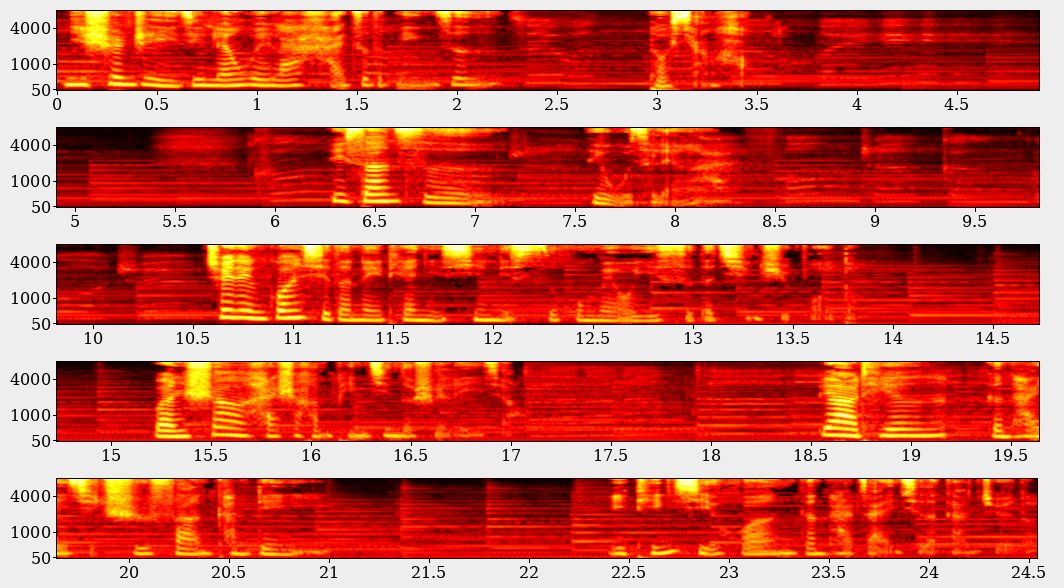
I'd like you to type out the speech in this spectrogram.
你甚至已经连未来孩子的名字都想好了。第三次、第五次恋爱。确定关系的那天，你心里似乎没有一丝的情绪波动。晚上还是很平静的睡了一觉。第二天跟他一起吃饭、看电影，你挺喜欢跟他在一起的感觉的。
